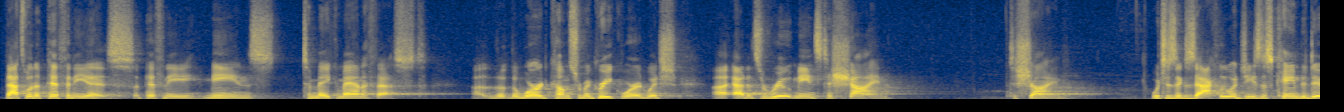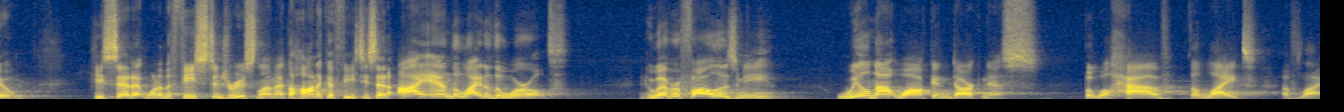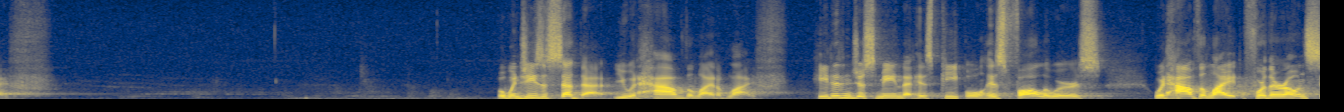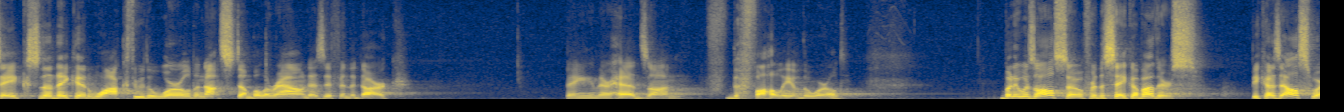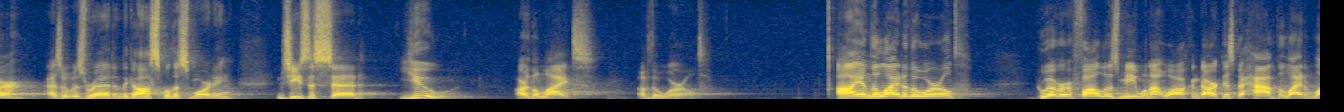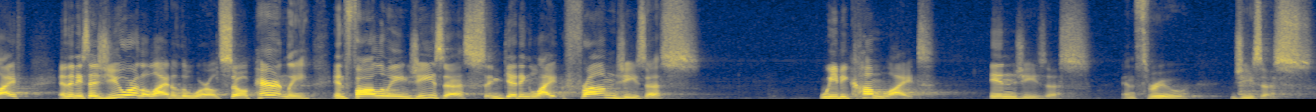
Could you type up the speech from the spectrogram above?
That's what epiphany is. Epiphany means to make manifest. Uh, the, the word comes from a Greek word which, uh, at its root, means to shine. To shine, which is exactly what Jesus came to do. He said at one of the feasts in Jerusalem, at the Hanukkah feast, he said, I am the light of the world. And whoever follows me will not walk in darkness, but will have the light of life. But when Jesus said that, you would have the light of life, he didn't just mean that his people, his followers, would have the light for their own sake so that they could walk through the world and not stumble around as if in the dark, banging their heads on the folly of the world. But it was also for the sake of others, because elsewhere, as it was read in the gospel this morning, Jesus said, You are the light of the world. I am the light of the world. Whoever follows me will not walk in darkness, but have the light of life. And then he says, You are the light of the world. So apparently, in following Jesus and getting light from Jesus, we become light in Jesus and through Jesus.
